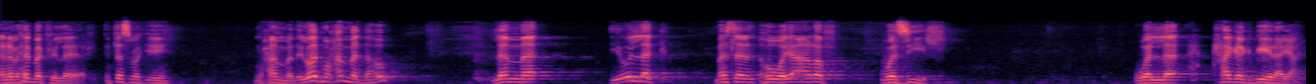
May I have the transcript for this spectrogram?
أنا بحبك في الله يا أخي. أنت اسمك إيه؟ محمد. الواد محمد ده أهو لما يقول لك مثلا هو يعرف وزير ولا حاجة كبيرة يعني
